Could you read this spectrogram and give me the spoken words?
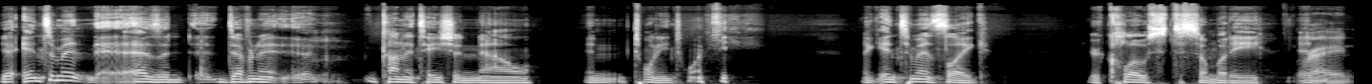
Yeah, intimate has a definite uh, connotation now in 2020. like intimate's like you're close to somebody, right.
